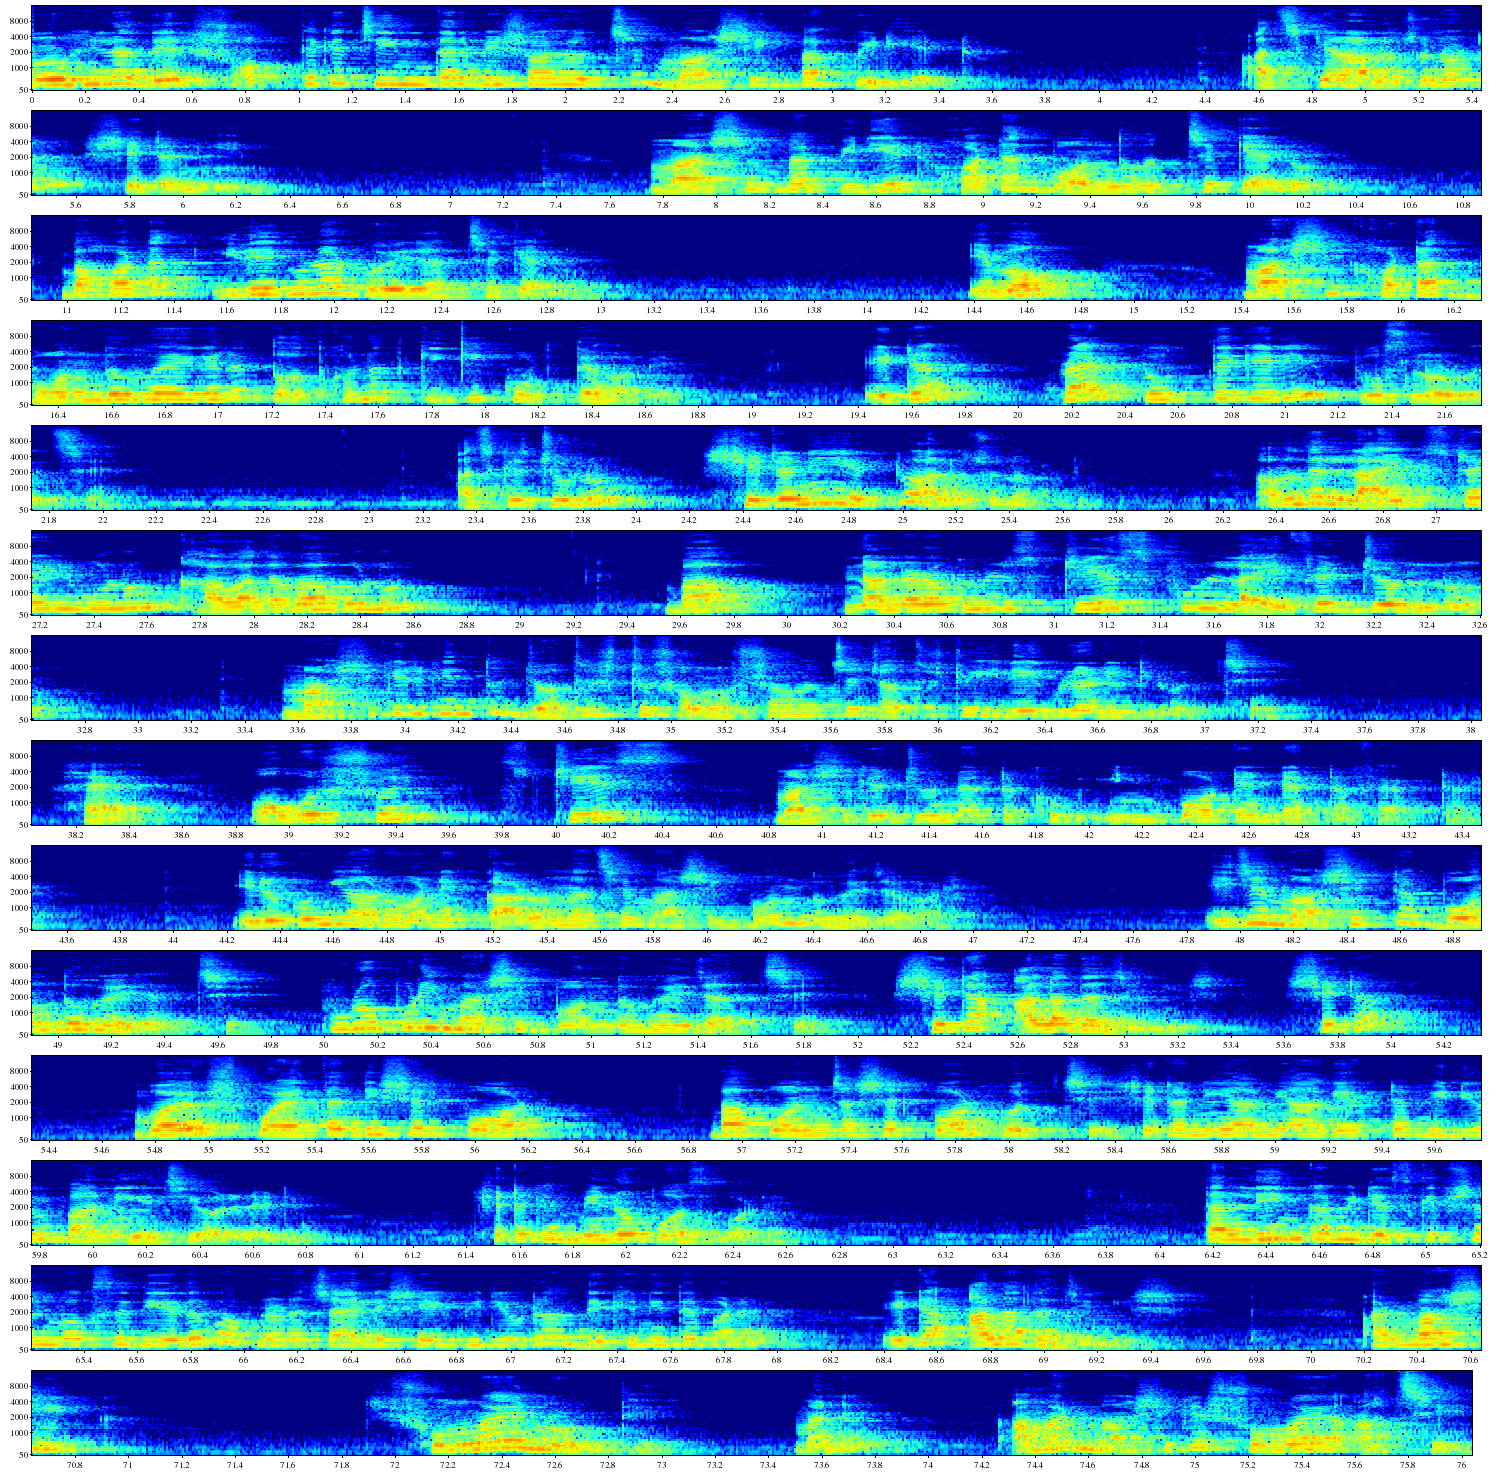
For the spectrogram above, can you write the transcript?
মহিলাদের সব থেকে চিন্তার বিষয় হচ্ছে মাসিক বা পিরিয়ড। আজকের আলোচনাটা সেটা নিয়েই। মাসিক বা পিরিয়ড হঠাৎ বন্ধ হচ্ছে কেন? বা হঠাৎ ইরেগুলার হয়ে যাচ্ছে কেন? এবং মাসিক হঠাৎ বন্ধ হয়ে গেলে তৎক্ষণাৎ কী কী করতে হবে? এটা প্রায় প্রত্যেকেরই প্রশ্ন রয়েছে। আজকে চলুন সেটা নিয়ে একটু আলোচনা করি। আমাদের লাইফস্টাইল বলুন খাওয়া দাওয়া বলুন বা নানা রকমের স্ট্রেসফুল লাইফের জন্য মাসিকের কিন্তু যথেষ্ট সমস্যা হচ্ছে, যথেষ্ট ইরেগুলারিটি হচ্ছে। হ্যাঁ অবশ্যই স্ট্রেস মাসিকের জন্য একটা খুব ইম্পর্ট্যান্ট একটা ফ্যাক্টর এরকমই আরও অনেক কারণ আছে মাসিক বন্ধ হয়ে যাওয়ার। এই যে মাসিকটা বন্ধ হয়ে যাচ্ছে, পুরোপুরি মাসিক বন্ধ হয়ে যাচ্ছে, সেটা আলাদা জিনিস। সেটা বয়স পঁয়তাল্লিশের পর পঞ্চাশের পর হচ্ছে, সেটা নিয়ে আমি আগে একটা ভিডিও বানিয়েছি অলরেডি সেটাকে মেনোপজ বলে। তার লিঙ্ক আমি ডেসক্রিপশন বক্সে দিয়ে দেবো, আপনারা চাইলে সেই ভিডিওটাও দেখে নিতে পারেন। এটা আলাদা জিনিস। আর মাসিক সময়ের মধ্যে মানে আমার মাসিকের সময় আছে,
